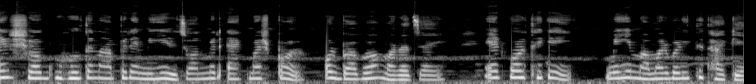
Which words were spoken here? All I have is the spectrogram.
এর শখ ভুলতে না পেরে মিহির জন্মের এক মাস পর ওর বাবা মারা যায়। এরপর থেকেই মিহি মামার বাড়িতে থাকে।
